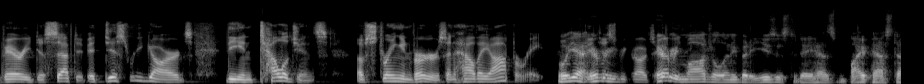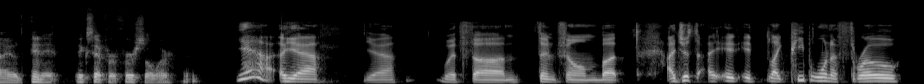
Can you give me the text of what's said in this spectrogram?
very deceptive. It disregards the intelligence of string inverters and how they operate. Well, yeah, It every disregards every module anybody uses today has bypass diodes in it, except for First Solar. Yeah, uh, yeah, yeah, with um, thin film. But I just, it, it like people want to throw,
